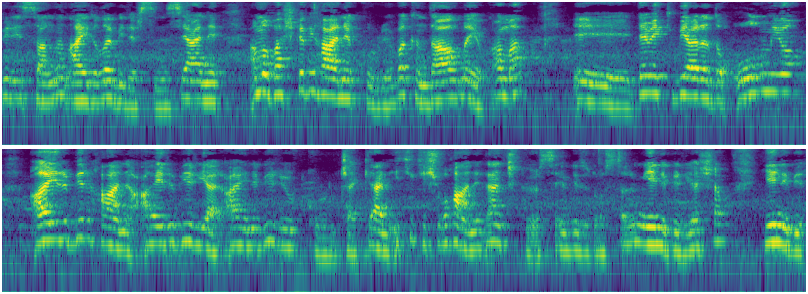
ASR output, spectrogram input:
bir insandan ayrılabilirsiniz. Yani ama başka bir hane kuruluyor. Bakın dağılma yok ama e, demek ki bir arada olmuyor. Ayrı bir hane, ayrı bir yer, ayrı bir yurt kurulacak. Yani iki kişi o haneden çıkıyor sevgili dostlarım. Yeni bir yaşam, yeni bir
